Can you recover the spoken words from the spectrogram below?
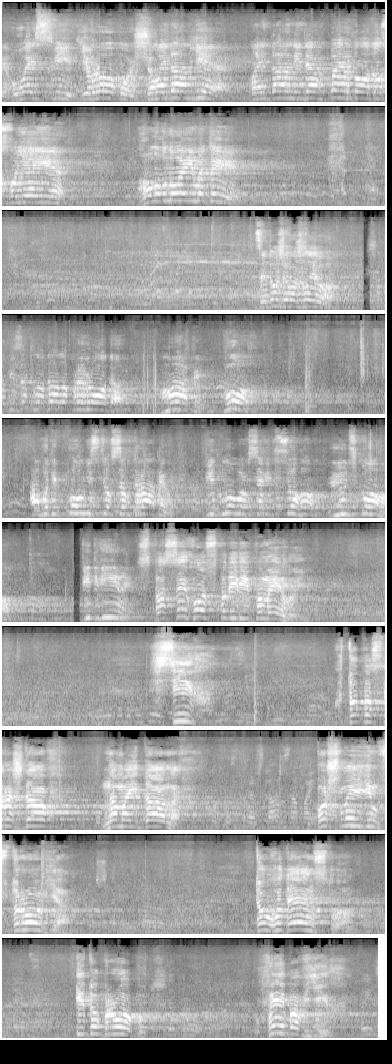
Знаєте, увесь світ, Європу, що Майдан є. Майдан йде вперто до своєї головної мети. Це дуже важливо. Що тобі закладала природа, мати, Бог. Або ти повністю все втратив, відмовився від всього людського, від віри. Спаси, Господи, і помилуй. Всіх, хто постраждав на майданах, пошли їм здоров'я, довгоденство і добробут. Вибав їх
